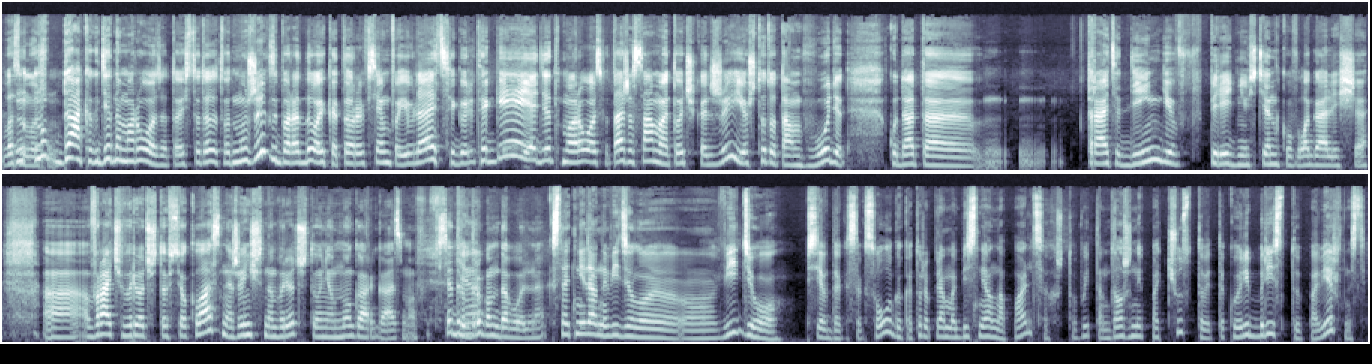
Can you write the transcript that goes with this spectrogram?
возможно. Ну, ну да, как Деда Мороза. То есть вот этот вот мужик с бородой, который всем появляется и говорит, эгей, я Дед Мороз. Вот та же самая точка G, ее что-то там вводит, куда-то м, тратит деньги в переднюю стенку влагалища. А, врач врет, что все классно, женщина врет, что у нее много оргазмов. Все друг Я- другом довольны. Кстати, недавно видела э, видео псевдосексолога, который прям объяснял на пальцах, что вы там должны почувствовать такую ребристую поверхность.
